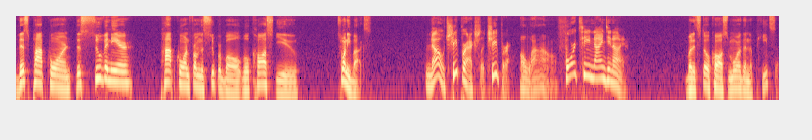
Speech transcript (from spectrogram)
This popcorn, this souvenir popcorn from the Super Bowl will cost you 20 bucks. No, cheaper actually, cheaper. Oh wow. Fourteen ninety nine. But it still costs more than the pizza.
